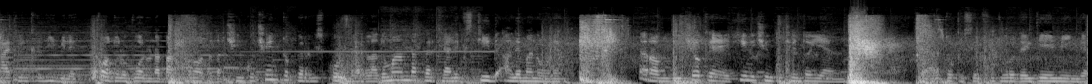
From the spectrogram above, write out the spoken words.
Hype incredibile. Codolo vuole una banconota da 500 per rispondere alla domanda perché Alex Kidd ha le manone. Però mi dice ok, tieni 500 yen. Certo che se il futuro del gaming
